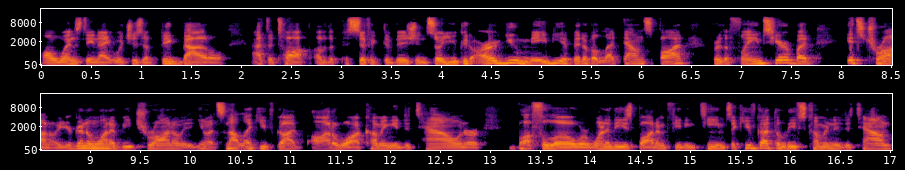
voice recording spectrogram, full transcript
on Wednesday night, which is a big battle at the top of the Pacific Division. So you could argue maybe a bit of a letdown spot for the Flames here, but it's Toronto. You're going to want to beat Toronto. You know, it's not like you've got Ottawa coming into town or Buffalo or one of these bottom feeding teams. Like you've got the Leafs coming into town,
